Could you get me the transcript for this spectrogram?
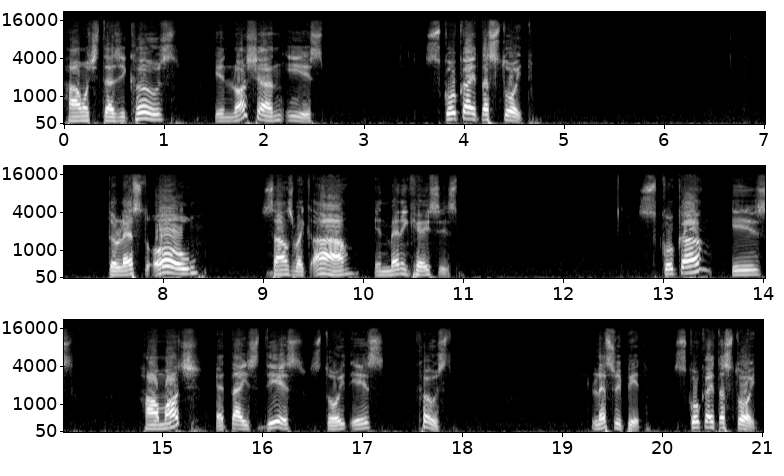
How much does it cost? In Russian is Сколько это стоит? The last O sounds like R in many cases. Skoka is how much, eta is this, stoit is cost. Let's repeat. Skoka eta stoit.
